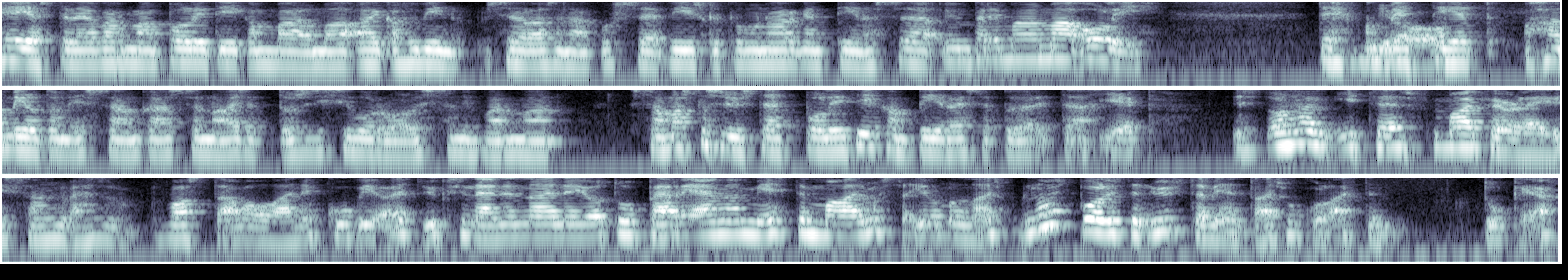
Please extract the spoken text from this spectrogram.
heijastelee varmaan politiikan maailmaa aika hyvin sellaisena kuin se 50-luvun Argentiinassa ja ympäri maailmaa oli. Et ehkä kun Joo. miettii, että Hamiltonissa on kanssa naiset tosi sivuroolissa, niin varmaan samasta syystä, että politiikan piireissä pyöritään. Jep. Ja sitten onhan itse asiassa My Fair Ladyssä on vähän vastaavanlainen kuvio, että yksinäinen nainen joutuu pärjäämään miesten maailmassa ilman nais- naispuolisten ystävien tai sukulaisten tukea.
